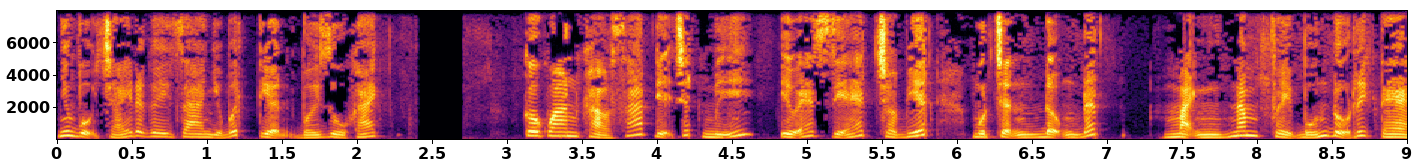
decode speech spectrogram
nhưng vụ cháy đã gây ra nhiều bất tiện với du khách. Cơ quan khảo sát địa chất Mỹ USGS cho biết một trận động đất mạnh 5,4 độ Richter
